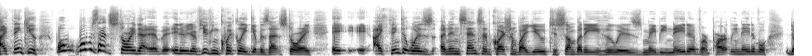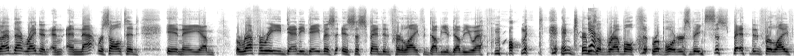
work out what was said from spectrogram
I think you, what, what was that story that, uh, if you can quickly give us that story, it, it, I think it was an insensitive question by you to somebody who is maybe native or partly native. Do I have that right? And, and, and that resulted in a, um, referee Danny Davis is suspended for life WWF moment in terms yeah. of rebel reporters being suspended for life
